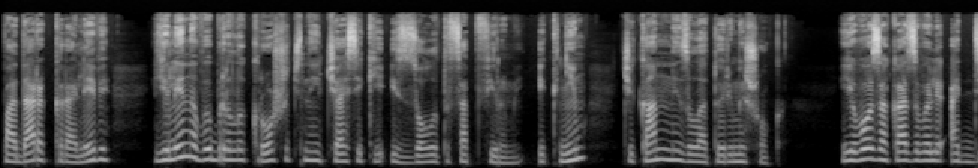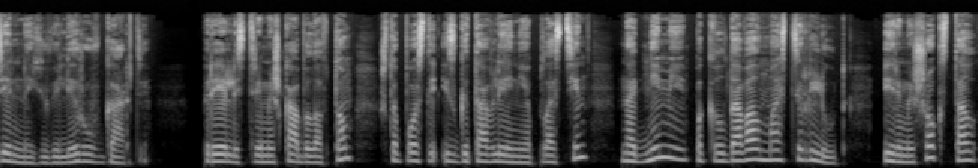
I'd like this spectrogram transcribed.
подарок королеве Елена выбрала крошечные часики из золота с сапфирами, и к ним чеканный золотой ремешок. Его заказывали отдельно ювелиру в гарде. Прелесть ремешка была в том, что после изготовления пластин над ними поколдовал мастер Люд, и ремешок стал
